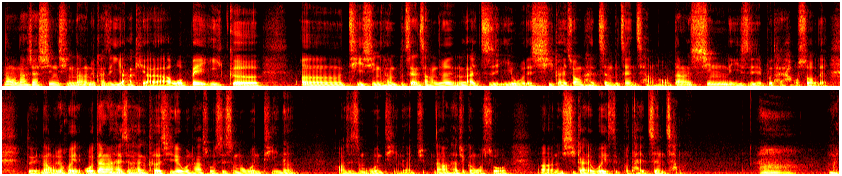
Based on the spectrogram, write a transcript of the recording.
那我当下心情当然就开始压起来了，我被一个。嗯，体型很不正常的人来质疑我的膝盖状态正不正常哦，当然心里是不太好受的。对，那我就回，我当然还是很客气的问他说是什么问题呢？哦，是什么问题呢？就然后他就跟我说，呃，你膝盖的位置不太正常。啊，Oh my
